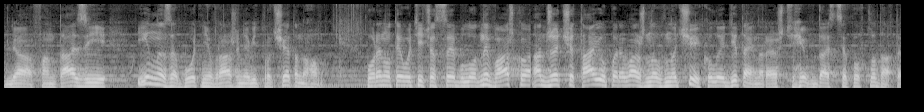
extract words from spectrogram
для фантазії і незабутні враження від прочитаного. Поринути у ті часи було неважко, адже читаю переважно вночі, коли дітей нарешті вдасться повкладати.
